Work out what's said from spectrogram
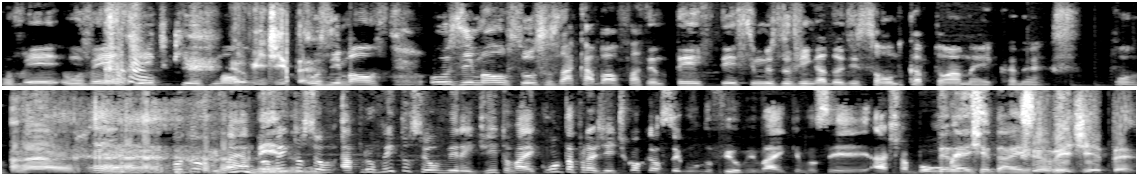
Um, ve, um vedito que os irmãos. Edita. Os irmãos, os irmãos russos acabaram fazendo três, três filmes do Vingador de som do Capitão América, né? Ponto. Ah, É. Ô, Doug, vai, Mais ou aproveita, o seu, aproveita o seu veredito, vai, conta pra gente qual que é o segundo filme, vai, que você acha bom, The. Last Jedi. seu Vegeta.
